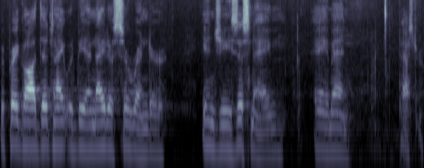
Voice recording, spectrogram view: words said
We pray, God, that tonight would be a night of surrender. In Jesus' name, amen. Pastor.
